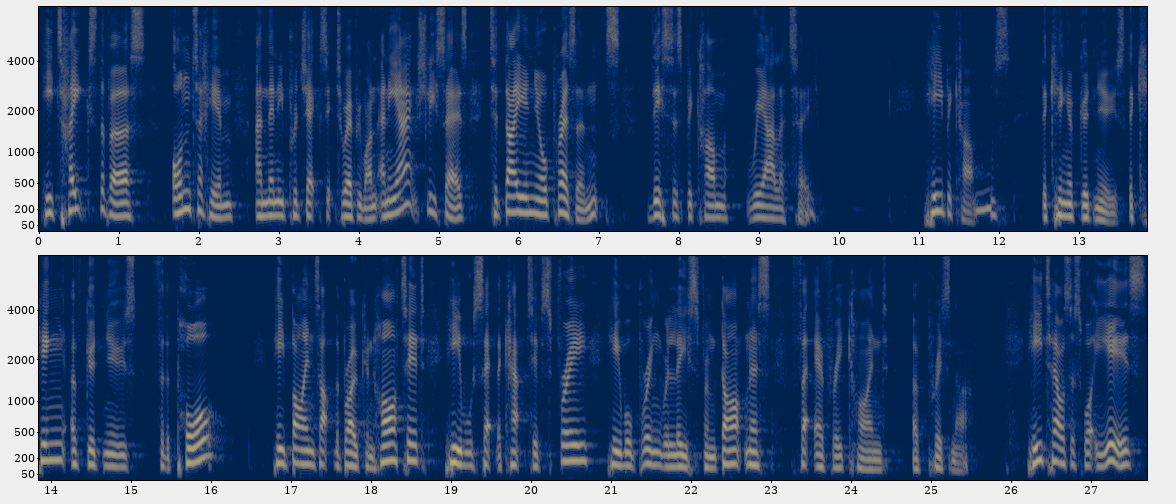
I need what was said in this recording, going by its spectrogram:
He takes the verse onto him and then he projects it to everyone. And he actually says, Today in your presence, this has become reality. He becomes the king of good news, the king of good news for the poor he binds up the brokenhearted. He will set the captives free. He will bring release from darkness for every kind of prisoner. He tells us what he is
